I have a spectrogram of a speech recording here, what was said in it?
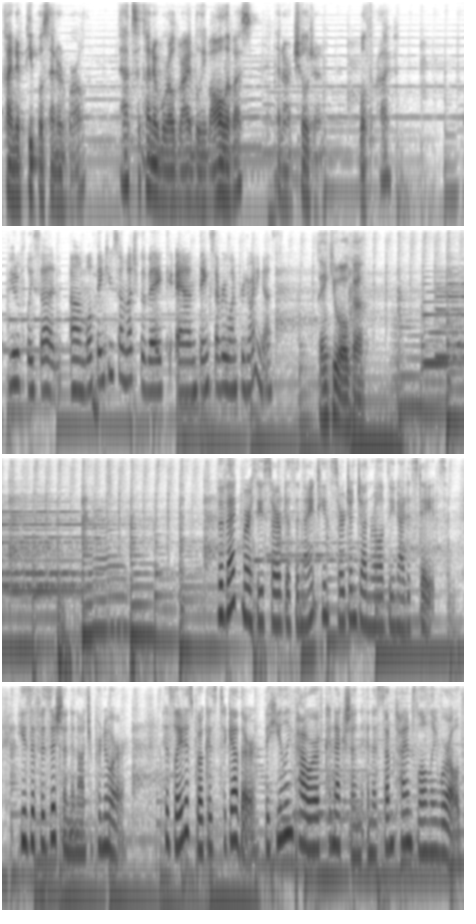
kind of people centered world, that's the kind of world where I believe all of us and our children will thrive. Beautifully said. Um, well, thank you so much, Vivek, and thanks everyone for joining us. Thank you, Olga. Vivek Murthy served as the 19th Surgeon General of the United States. He's a physician and entrepreneur. His latest book is Together The Healing Power of Connection in a Sometimes Lonely World.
